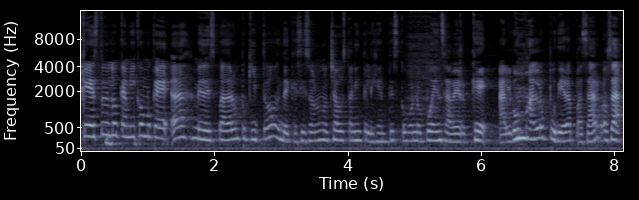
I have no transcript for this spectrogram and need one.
que esto es lo que a mí como que ah, me descuadra un poquito, de que si son unos chavos tan inteligentes, como no pueden saber que algo malo pudiera pasar, o sea,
